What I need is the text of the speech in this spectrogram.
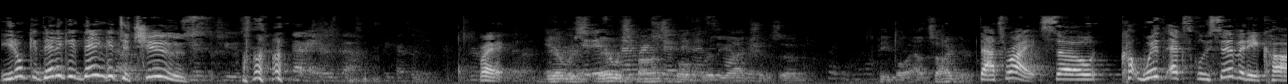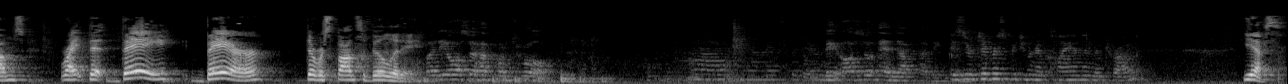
you don't get, they didn't get, they didn't get to choose. right. They're, res- they're responsible for the actions of people outside their. That's right. So co- with exclusivity comes, right, that they bear the responsibility. But they also have control. They also end up having. Is there a difference between a clan and a tribe? Yes.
